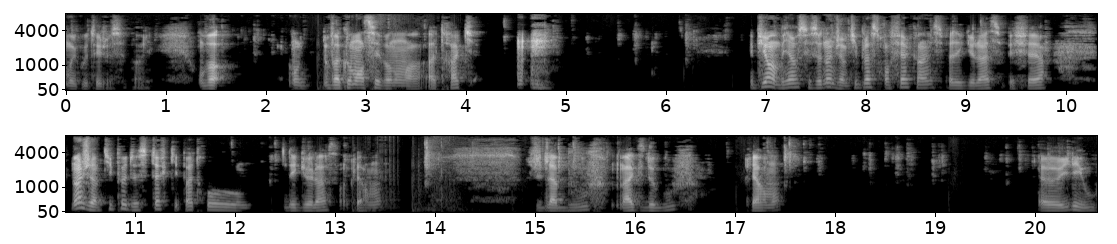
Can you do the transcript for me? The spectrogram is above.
Bon, écoutez, je sais pas. On va, on, va commencer pendant à, track. Et puis on va bien parce que ça donne, j'ai un petit plastron fer quand même, c'est pas dégueulasse, c'est faire. Non, j'ai un petit peu de stuff qui est pas trop dégueulasse, hein, clairement. J'ai de la bouffe, max de bouffe, clairement. Euh, il est où?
